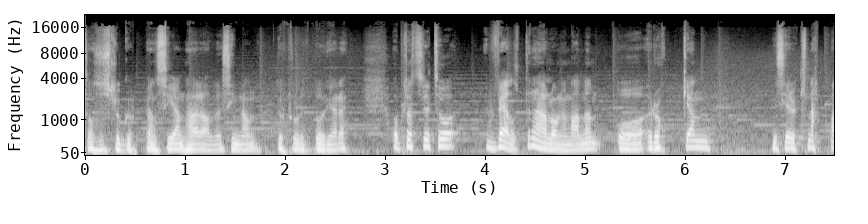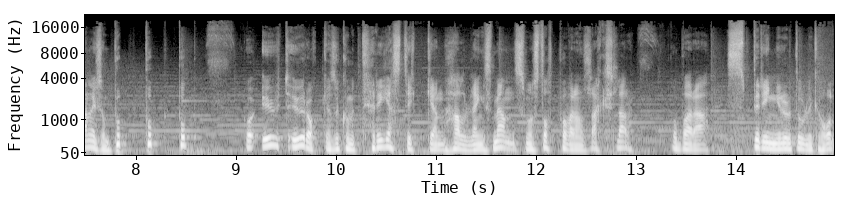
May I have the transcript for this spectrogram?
De som slog upp en scen här alldeles innan upproret började. Och plötsligt så välter den här långa mannen och rocken, ni ser hur knapparna liksom pop, pop, pop. Och ut ur rocken så kommer tre stycken halvlängdsmän som har stått på varandras axlar och bara springer åt olika håll.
